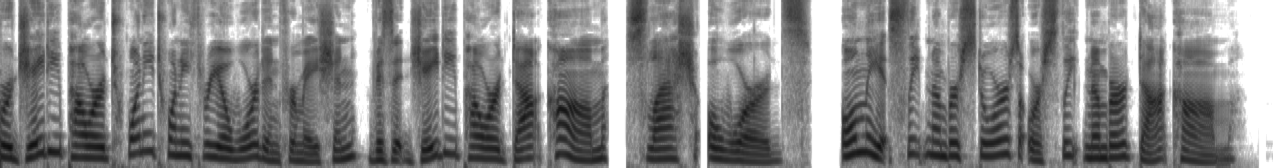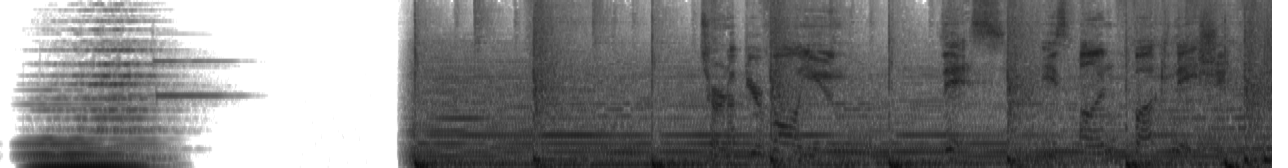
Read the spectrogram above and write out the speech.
For JD Power 2023 award information, visit jdpower.com/awards. Only at Sleep Number stores or sleepnumber.com. Turn up your volume. This is Unfuck Nation.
